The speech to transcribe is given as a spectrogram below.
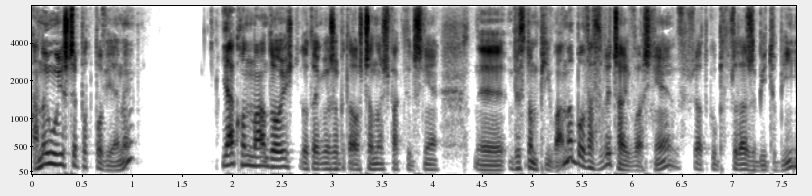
a my mu jeszcze podpowiemy, jak on ma dojść do tego, żeby ta oszczędność faktycznie y, wystąpiła. No bo zazwyczaj właśnie w przypadku sprzedaży B2B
